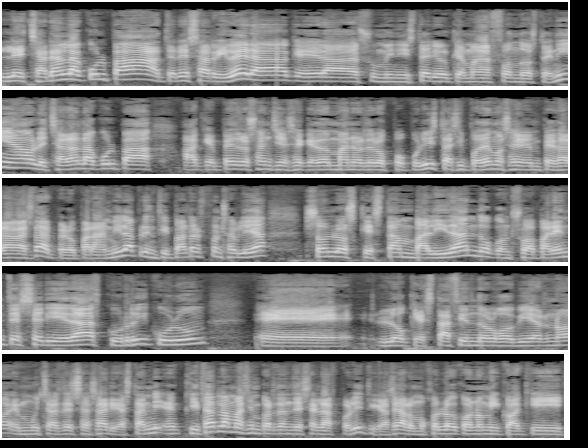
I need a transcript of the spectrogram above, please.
le echarán la culpa a Teresa Rivera, que era su ministerio el que más fondos tenía, o le echarán la culpa a que Pedro Sánchez se quedó en manos de los populistas y podemos empezar a gastar. Pero para mí la principal responsabilidad son los que están validando con su aparente seriedad, currículum, eh, lo que está haciendo el gobierno en muchas de esas áreas. También, quizás la más importante es en las políticas, ¿eh? a lo mejor lo económico aquí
